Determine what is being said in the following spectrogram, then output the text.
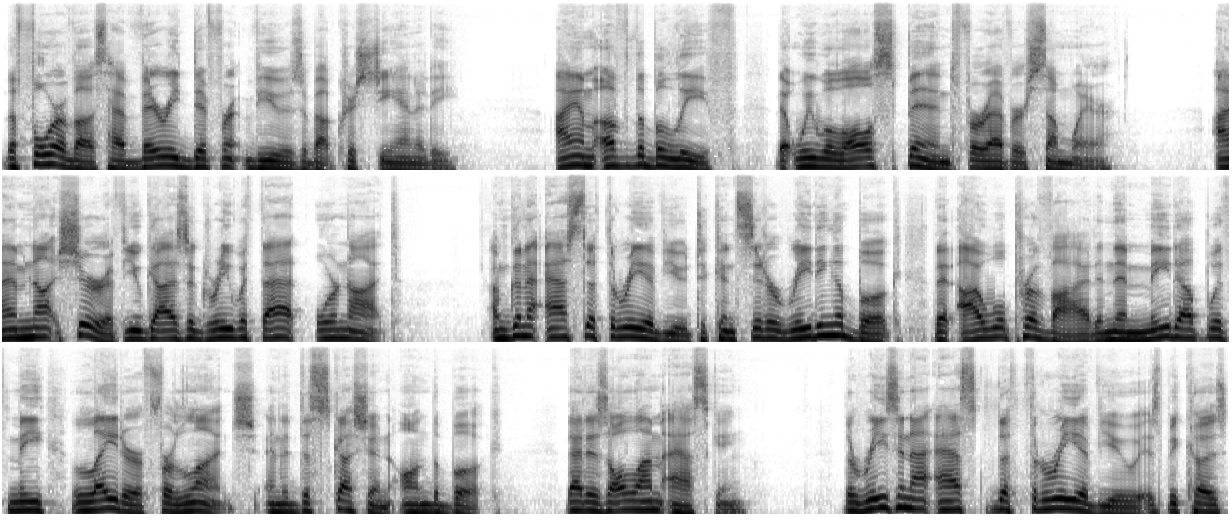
the four of us have very different views about Christianity. I am of the belief that we will all spend forever somewhere. I am not sure if you guys agree with that or not. I'm going to ask the three of you to consider reading a book that I will provide and then meet up with me later for lunch and a discussion on the book. That is all I'm asking. The reason I ask the three of you is because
